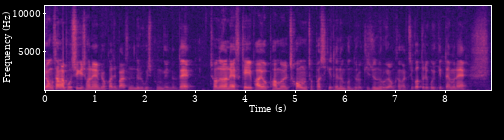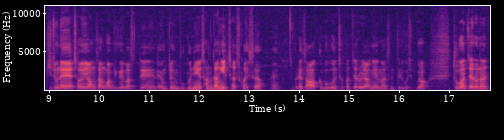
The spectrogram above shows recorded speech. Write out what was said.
영상을 보시기 전에 몇 가지 말씀드리고 싶은 게 있는데 저는 SK 바이오팜을 처음 접하시게 되는 분들을 기준으로 영상을 찍어드리고 있기 때문에 기존에 저희 영상과 비교해 봤을 때 내용적인 부분이 상당히 일치할 수가 있어요. 예. 그래서 그 부분 첫 번째로 양해 말씀드리고 싶고요. 두 번째로는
